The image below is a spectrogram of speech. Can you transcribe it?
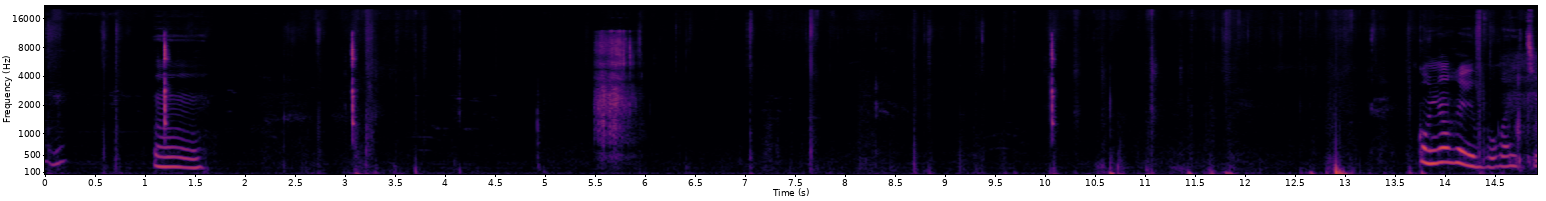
응? 어. 검정색이 뭐가 있지?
